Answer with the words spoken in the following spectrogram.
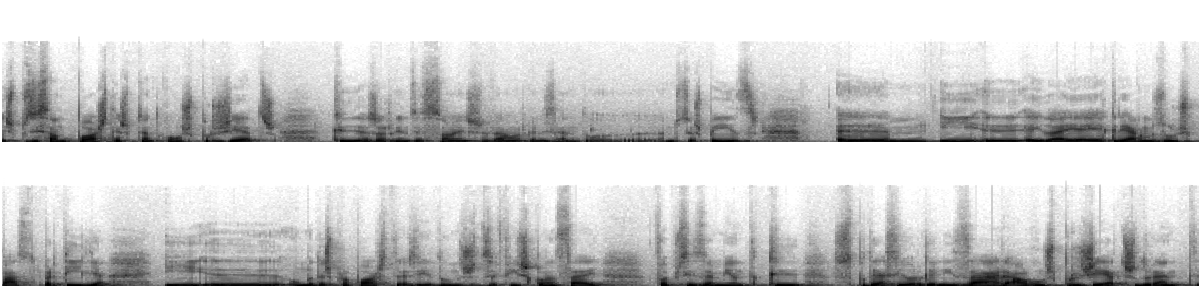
exposição de postas, portanto, com os projetos que as organizações vão organizando nos seus países, um, e uh, a ideia é criarmos um espaço de partilha e uh, uma das propostas e de um dos desafios que lancei foi precisamente que se pudessem organizar alguns projetos durante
